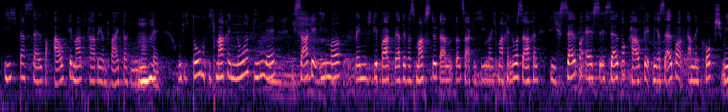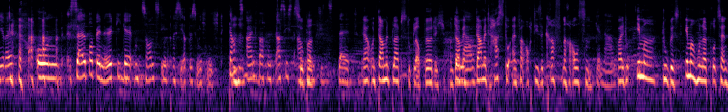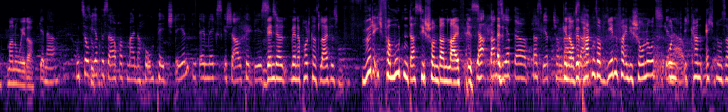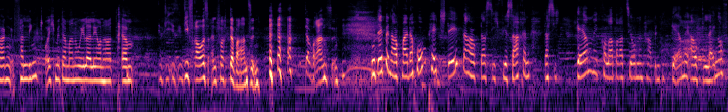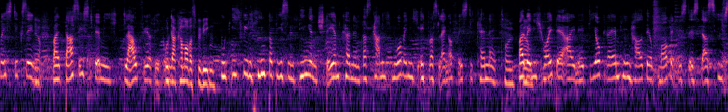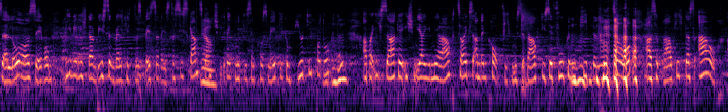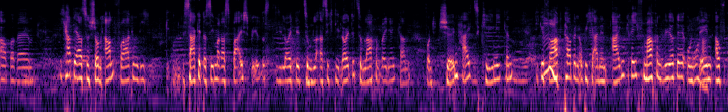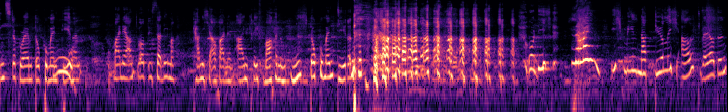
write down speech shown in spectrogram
ich das selber auch gemacht habe und weiterhin mhm. mache. Und ich, drum, ich mache nur Dinge, ich sage immer, wenn ich gefragt werde, was machst du dann, dann sage ich immer, ich mache nur Sachen, die ich selber esse, selber kaufe, mir selber an den Kopf schmiere und selber benötige und sonst interessiert es mich nicht. Ganz mhm. einfach und das ist Super. Authentizität. Ja, und damit bleibst du glaubwürdig und damit, genau. damit hast du einfach auch diese Kraft nach außen. Genau. Weil du immer du bist, immer 100% Manuela. Genau. Und so Super. wird es auch auf meiner Homepage stehen, die demnächst geschaltet ist. Wenn der, wenn der Podcast live ist, würde ich vermuten, dass sie schon dann live ist. Ja, dann also, wird der, das wird schon Genau, wir packen es auf jeden Fall in die Shownotes. Genau. Und ich kann echt nur sagen, verlinkt euch mit der Manuela Leonhardt. Ähm, die, die Frau ist einfach der Wahnsinn. der Wahnsinn. Und eben auf meiner Homepage steht auch, dass ich für Sachen, dass ich gerne Kollaborationen habe, die gerne auch längerfristig sind, ja. weil das ist für mich glaubwürdig. Und, und, da kann man was bewegen. Und ich will hinter diesen Dingen stehen können. Das kann ich nur, wenn ich etwas längerfristig kenne. Toll. Weil ja. wenn ich heute eine Diagramm hinhalte und morgen ist es das Yves Saint Laurent Serum, wie will ich dann wissen, welches das bessere ist? Das ist ganz, ja. ganz schwierig mit diesen Kosmetik- und Beauty-Produkten. Mhm. Aber ich sage, ich schmiere mir auch Zeugs an den Kopf. Ich muss ja auch diese Fugen mhm. kitten und so, also brauche ich das auch. Aber ähm, ich hatte also schon Anfragen, die ich sage das immer als Beispiel, dass, die Leute zum, dass ich die Leute zum Lachen bringen kann, von Schönheitskliniken, die gefragt mm. haben, ob ich einen Eingriff machen würde und Oha. den auf Instagram dokumentieren. Uh. Und meine Antwort ist dann immer, kann ich auch einen Eingriff machen und nicht dokumentieren. und ich, nein, ich will natürlich alt werden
